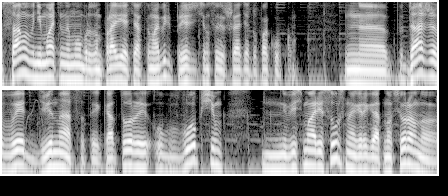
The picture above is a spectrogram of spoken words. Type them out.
самым внимательным образом проверьте автомобиль, прежде чем совершать эту покупку. Э, Даже V12, который, в общем, весьма ресурсный агрегат, но все равно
